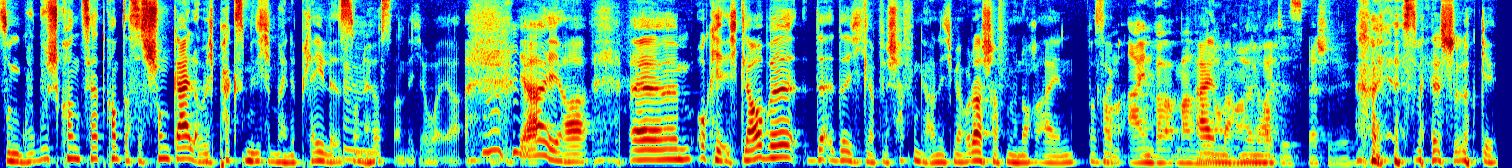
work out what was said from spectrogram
so ein Gugusch-Konzert kommt, das ist schon geil, aber ich pack's mir nicht in meine Playlist und hör's dann nicht, aber ja. ja, ja. Ähm, okay, ich glaube, da, da, ich glaube, wir schaffen gar nicht mehr, oder schaffen wir noch einen? Was Komm, sagt einen machen wir Einen noch machen wir noch. Heute ist Special. Special, okay.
